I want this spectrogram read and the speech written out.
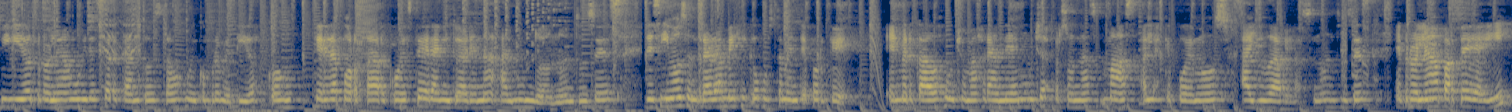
vivido el problema muy de cerca, entonces estamos muy comprometidos con querer aportar con este granito de arena al mundo, ¿no? Entonces decidimos entrar a México justamente porque el mercado es mucho más grande, hay muchas personas más a las que podemos ayudarlas, ¿no? Entonces el problema parte de ahí.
